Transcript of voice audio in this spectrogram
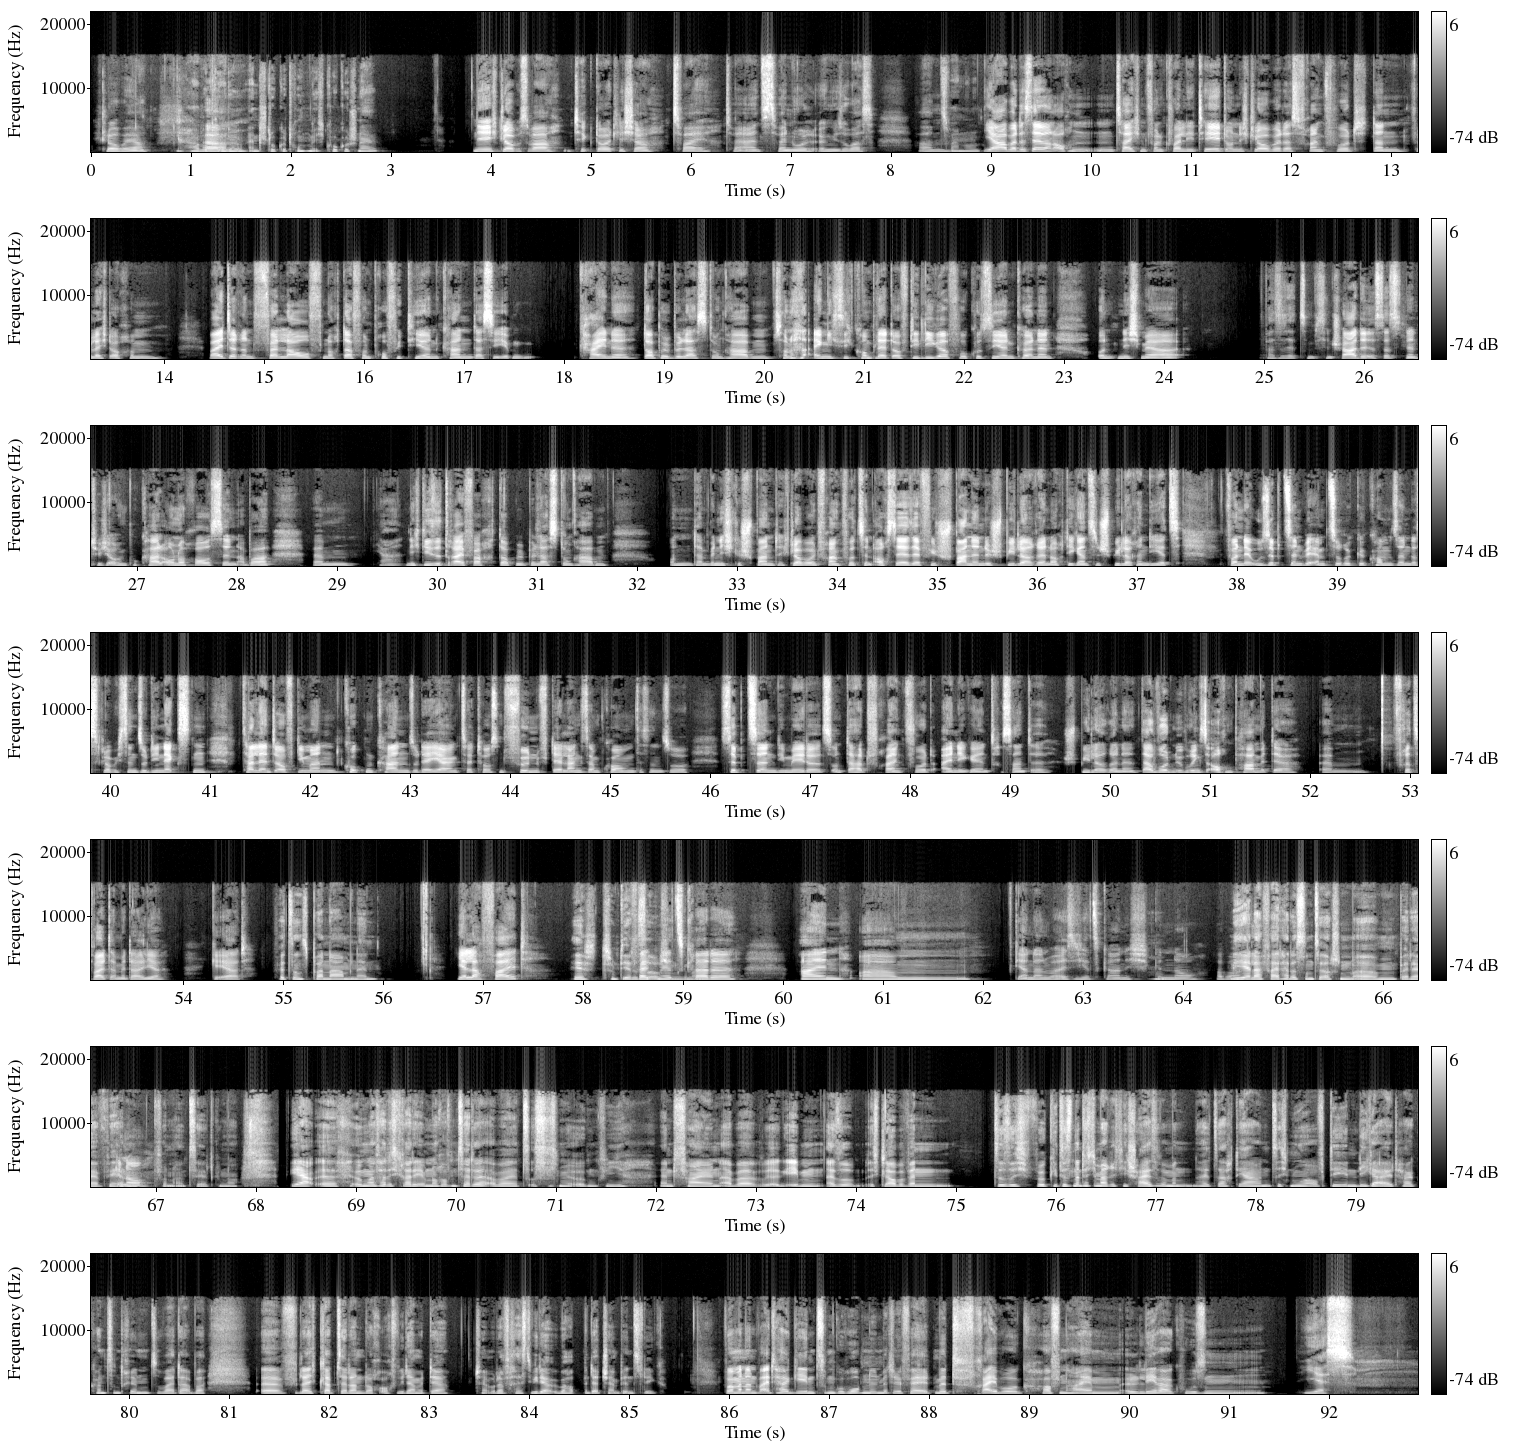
Ich glaube ja. Ich habe ähm, gerade einen Schluck getrunken, ich gucke schnell. Nee, ich glaube, es war ein Tick deutlicher. 2, 2-1, 2-0, irgendwie sowas. Ähm, ja, aber das ist ja dann auch ein, ein, Zeichen von Qualität und ich glaube, dass Frankfurt dann vielleicht auch im weiteren Verlauf noch davon profitieren kann, dass sie eben keine Doppelbelastung haben, sondern eigentlich sich komplett auf die Liga fokussieren können und nicht mehr, was jetzt ein bisschen schade ist, dass sie natürlich auch im Pokal auch noch raus sind, aber ähm, ja, nicht diese dreifach Doppelbelastung haben. Und dann bin ich gespannt. Ich glaube, in Frankfurt sind auch sehr, sehr viel spannende Spielerinnen, auch die ganzen Spielerinnen, die jetzt von der U17 WM zurückgekommen sind. Das, glaube ich, sind so die nächsten Talente, auf die man gucken kann. So der Jahrgang 2005, der langsam kommt. Das sind so 17, die Mädels. Und da hat Frankfurt einige interessante Spielerinnen. Da wurden übrigens auch ein paar mit der ähm, Fritz-Walter-Medaille geehrt. Willst du uns ein paar Namen nennen? Jella Veit. Ja, stimmt, ja, das Fällt mir jetzt gerade ein. Ähm, die anderen weiß ich jetzt gar nicht hm. genau. Aber nee, Jella Veit hat es uns ja auch schon ähm, bei der WM genau. von erzählt, genau. Ja, äh, irgendwas hatte ich gerade eben noch auf dem Zettel, aber jetzt ist es mir irgendwie entfallen. Aber äh, eben, also ich glaube, wenn sie sich wirklich, das ist natürlich immer richtig scheiße, wenn man halt sagt, ja, und sich nur auf den Liga-Alltag konzentrieren und so weiter, aber äh, vielleicht klappt es ja dann doch auch wieder mit der, oder was heißt wieder überhaupt mit der Champions League. Wollen wir dann weitergehen zum gehobenen Mittelfeld mit Freiburg, Hoffenheim, Leverkusen? Yes.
